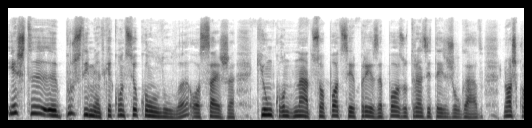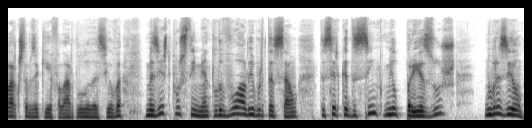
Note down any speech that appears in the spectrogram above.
este procedimento que aconteceu com o Lula, ou seja, que um condenado só pode ser preso após o trânsito em julgado, nós, claro que estamos aqui a falar de Lula da Silva, mas este procedimento levou à libertação de cerca de 5 mil presos no Brasil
